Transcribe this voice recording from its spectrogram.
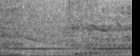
You that.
